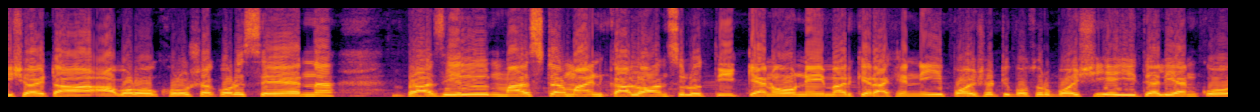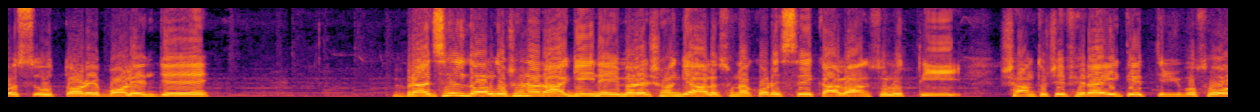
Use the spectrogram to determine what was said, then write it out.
বিষয়টা আবারও খোলসা করেছেন ব্রাজিল মাস্টার মাইন্ড কালো আনসলত্তি। কেন নেইমারকে রাখেননি? পঁয়ষট্টি বছর বয়সী এই ইতালিয়ান কোচ উত্তরে বলেন যে ব্রাজিল দল ঘোষণার আগেই নেইমারের সঙ্গে আলোচনা করেছে কালো আনসুলত্তি। সান্তোসে ফেরাই তেত্রিশ বছর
